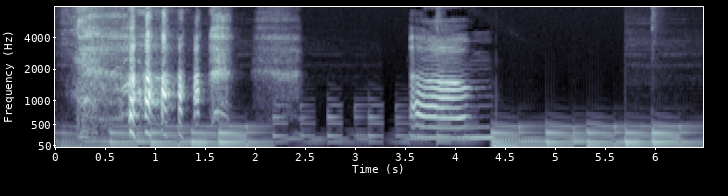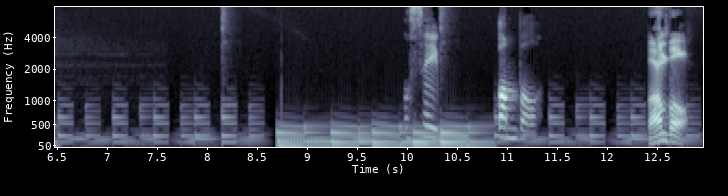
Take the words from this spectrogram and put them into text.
um. I'll say Bumble. Bumble.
